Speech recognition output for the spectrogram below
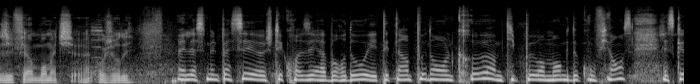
j'ai fait un bon match euh, aujourd'hui. La semaine passée, je t'ai croisé à Bordeaux et tu étais un peu dans le creux, un petit peu en manque de confiance. Est-ce que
